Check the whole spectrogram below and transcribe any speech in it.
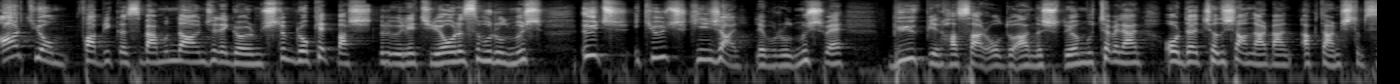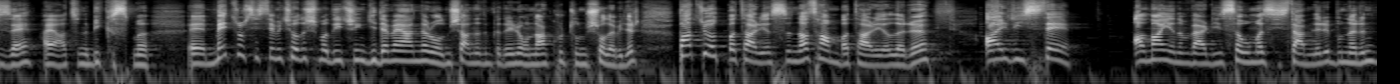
Artyom fabrikası ben bunu daha önce de görmüştüm. Roket başlığı üretiliyor. Orası vurulmuş. 3 2 3 kinjalle vurulmuş ve büyük bir hasar olduğu anlaşılıyor. Muhtemelen orada çalışanlar ben aktarmıştım size hayatını bir kısmı e, metro sistemi çalışmadığı için gidemeyenler olmuş anladığım kadarıyla onlar kurtulmuş olabilir. Patriot bataryası, NASAM bataryaları, Iris'te Almanya'nın verdiği savunma sistemleri bunların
